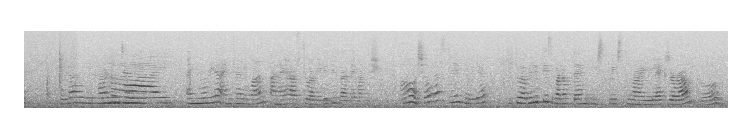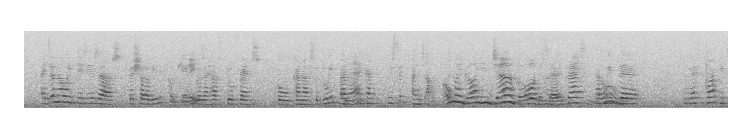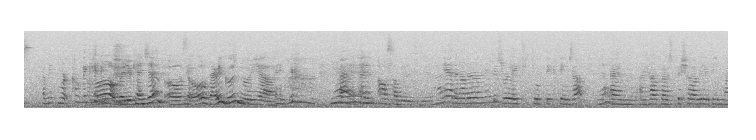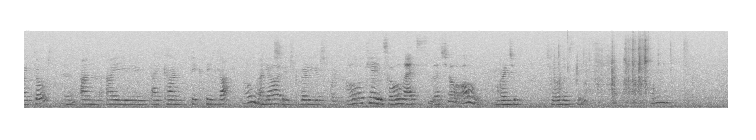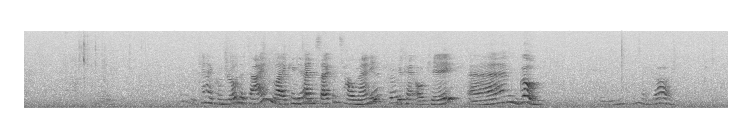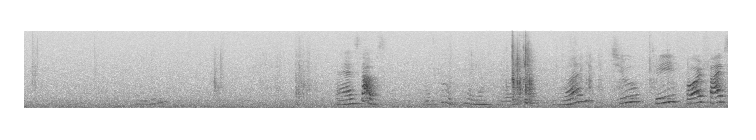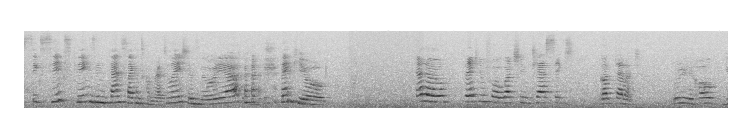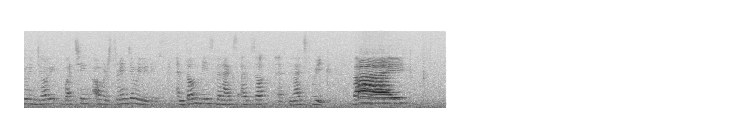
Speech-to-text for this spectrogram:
Hello, good morning, Julie. Hi. I'm Nuria, I'm 21, and I have two abilities that I want to show. Oh, show us please, Nuria. The two abilities, one of them is twist my legs around. Oh. I don't know if this is a special ability Okay. because I have two friends who can also do it, but Yeah. I can twist it and jump. Oh my God, you jump! Oh, that's very impressive. And oh. with the left one, it's a bit more complicated. Oh, but you can jump. also. so oh, very good, Nuria. Thank you. Yeah, And- and also ability do you have? Yeah, another ability is related to pick things up. Yeah. Um, I have a special ability in my toes, Yeah. and I I can pick things up, Oh my and it's, God. it's very useful. Oh, okay, so let's let's show. Oh, I'm going to show those things I control the time? Like in Yeah. 10 seconds, how many? Yeah. You can, okay, and go. Mm-hmm. Oh my god. Mm-hmm. And stops. Let's count. Oh there. One, two, three, four, five, six, six things in 10 seconds. Congratulations, Nuria. Thank you. Hello. Thank you for watching Class 6 Got Talent. We really hope you enjoy watching our strange abilities. And don't miss the next episode uh, next week. Bye.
